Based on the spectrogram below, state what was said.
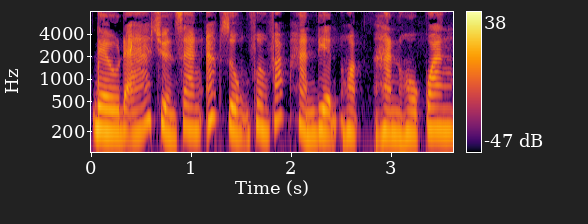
đều đã chuyển sang áp dụng phương pháp hàn điện hoặc hàn hồ quang.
